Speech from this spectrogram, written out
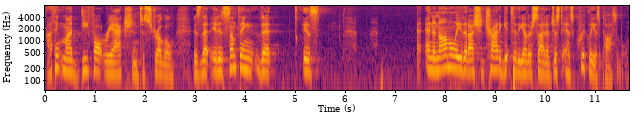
I think my default reaction to struggle is that it is something that is an anomaly that I should try to get to the other side of just as quickly as possible.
